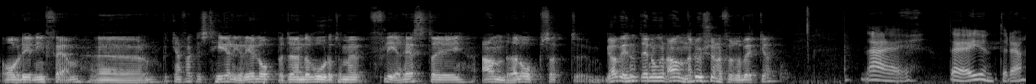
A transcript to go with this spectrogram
avdelning 5. Eh, vi kan faktiskt helga det loppet och ändå råd att ta med fler hästar i andra lopp. Så att, eh, jag vet inte, är det någon annan du känner för Rebecka? Nej, det är ju inte det.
